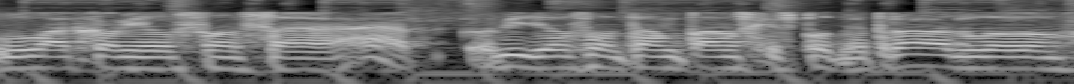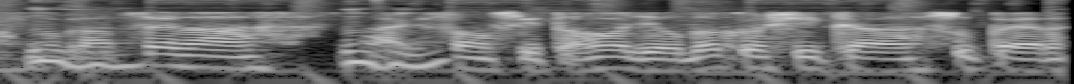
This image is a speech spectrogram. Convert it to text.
ulakomil som sa a videl som tam pánske spodné prádlo, dobrá mm-hmm. cena, mm-hmm. tak som si to hodil do košíka, super.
